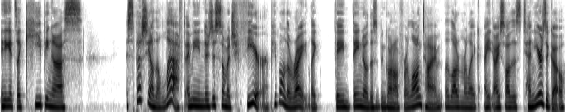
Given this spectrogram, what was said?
I think it's like keeping us, especially on the left. I mean, there's just so much fear. People on the right, like they they know this has been going on for a long time. A lot of them are like, I, I saw this 10 years ago.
